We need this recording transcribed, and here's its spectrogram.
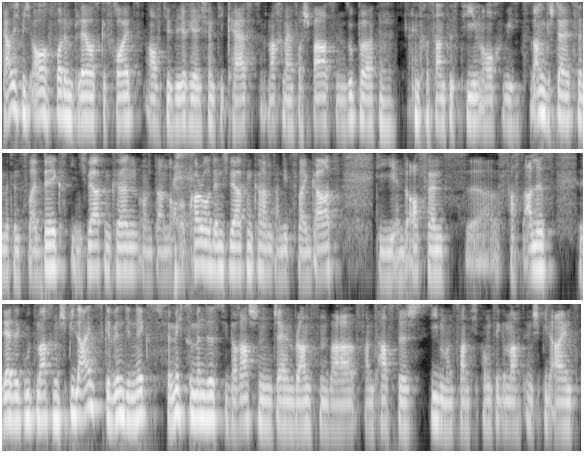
Da habe ich mich auch vor den Playoffs gefreut auf die Serie. Ich finde, die Cavs machen einfach Spaß, ein super mhm. interessantes Team, auch wie sie zusammengestellt sind mit den zwei Bigs, die nicht werfen können und dann noch Okoro, der nicht werfen kann, dann die zwei Guards, die in der Offense äh, fast alles sehr, sehr gut machen. Spiel 1 gewinnen die Knicks, für mich zumindest überraschend. Jalen Brunson war fantastisch, 27 Punkte gemacht in Spiel 1.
